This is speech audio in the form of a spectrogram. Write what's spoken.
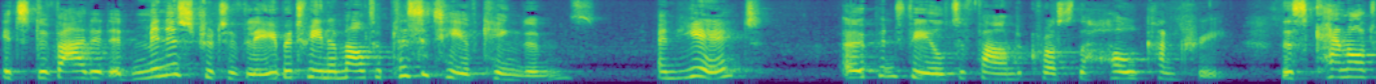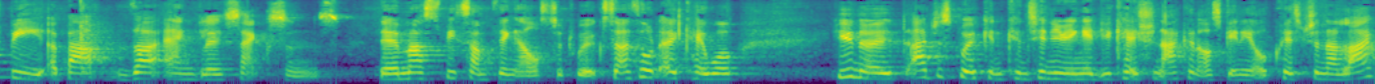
It's divided administratively between a multiplicity of kingdoms, and yet open fields are found across the whole country. This cannot be about the Anglo Saxons. There must be something else at work. So I thought, okay, well, you know, I just work in continuing education. I can ask any old question I like.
